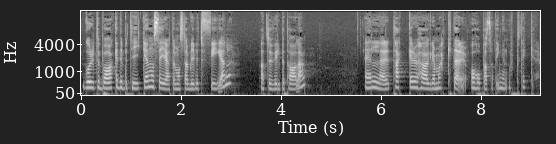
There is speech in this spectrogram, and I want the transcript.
Går du tillbaka till butiken och säger att det måste ha blivit fel, att du vill betala? Eller tackar du högre makter och hoppas att ingen upptäcker?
